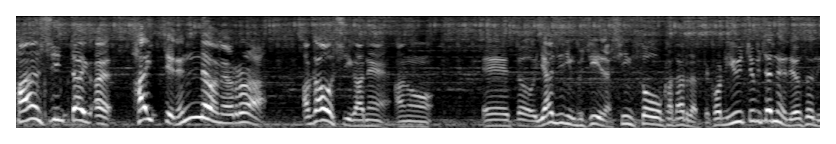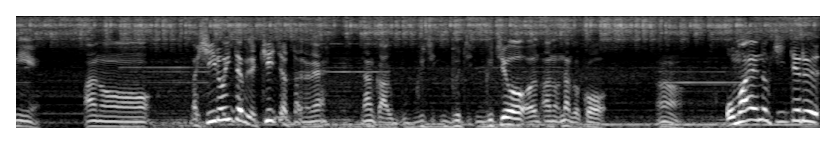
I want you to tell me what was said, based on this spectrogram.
阪神タイガーあ入ってねえんだよね俺ら。赤星がねあのえっ、とヤジにぶち切れた真相を語るだって。これ YouTube チャンネルで要するに。あのーまあ、ヒーローインタビューで消えちゃったんだよね。なんか愚痴愚痴愚痴をあのなんかこううん。お前の聞いてる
